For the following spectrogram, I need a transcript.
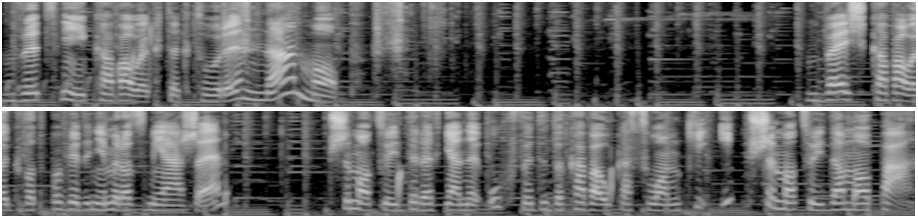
Wytnij kawałek tektury na mop. Weź kawałek w odpowiednim rozmiarze. Przymocuj drewniany uchwyt do kawałka słomki i przymocuj do mopa.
